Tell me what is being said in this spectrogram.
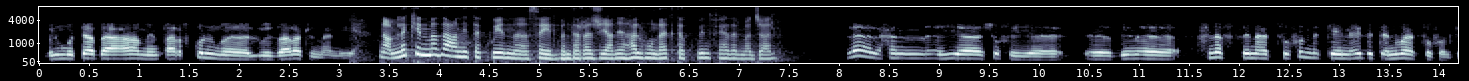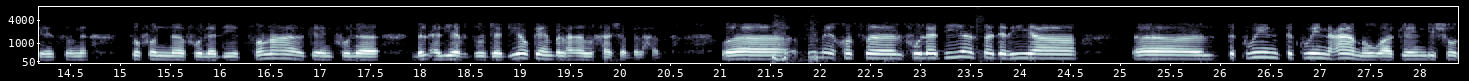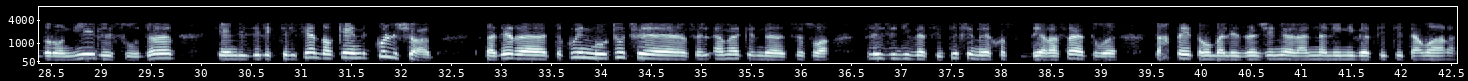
بالمتابعة من طرف كل الوزارات المعنية. نعم لكن ماذا عن التكوين سيد بن دراجي يعني هل هناك تكوين في هذا المجال؟ لا الحين هي شوفي آه، إحنا في صناعة السفن كاين عدة أنواع السفن كاين سفن فولاذيه الصنع كاين فولا بالألياف الزجاجية وكاين بالخشب بالحر وفيما يخص الفولاذيه c'est-à-dire هي التكوين آه، تكوين عام هو. كاين les chaudronniers les soudeurs كاين les électriciens donc كاين كل الشعب c'est-à-dire التكوين موجود في في الأماكن سواء في les universités فيما يخص الدراسات والتخطيط هما les ingénieurs عندنا l'université تاع وهران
